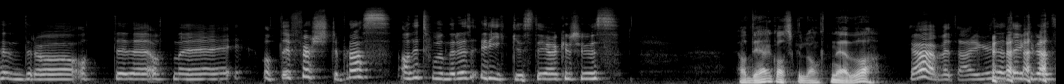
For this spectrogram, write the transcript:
181. plass av de 200 rikeste i Akershus. ja, det er ganske langt nede, da. Ja, men herregud, jeg tenker at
